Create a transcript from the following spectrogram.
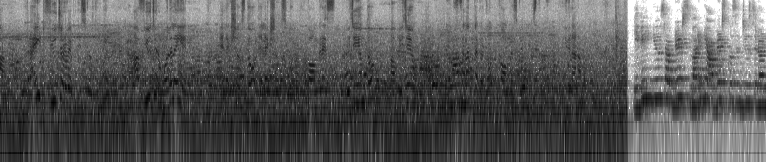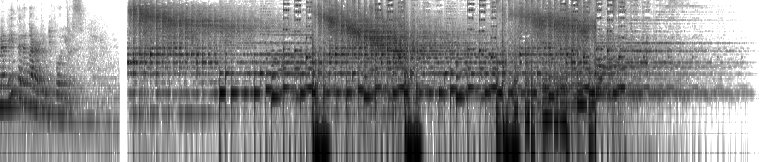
బ్రైట్ ఫ్యూచర్ వైపు తీసుకెళ్తుంది. ఆ ఫ్యూచర్ మొదలయ్యేది ఎలక్షన్స్తో ఎలక్షన్స్లో కాంగ్రెస్ విజయంతో ఆ విజయం కూడా సనత్నగర్లో కాంగ్రెస్ ఇది నా నమ్మకం. ఇవి న్యూస్ అప్డేట్స్ మరిన్ని అప్డేట్స్ కోసం చూస్తూనే ఉండండి తెలంగాణ ట్వంటీ ఫోర్ న్యూస్.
